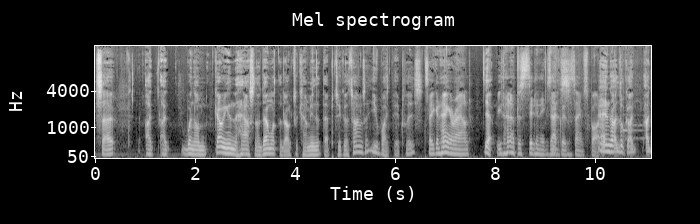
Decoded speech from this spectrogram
So, I, I, when I'm going in the house and I don't want the dog to come in at that particular time, I say, "You wait there, please." So you can hang around. Yeah. You don't have to sit in exactly Yes. the same spot. And I look, I, I,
